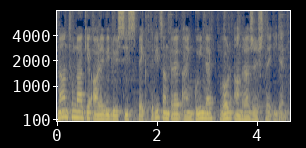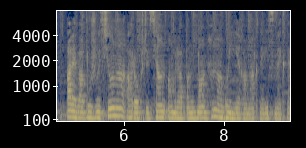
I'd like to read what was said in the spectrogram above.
նա ընդունակ է արևի լույսի սպեկտրից ընտրել այն գույնը, որ անհրաժեշտ է իրեն։ Արևաբուժությունը առողջության ամրապնդման հնագույն եղանակներից մեկն է։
